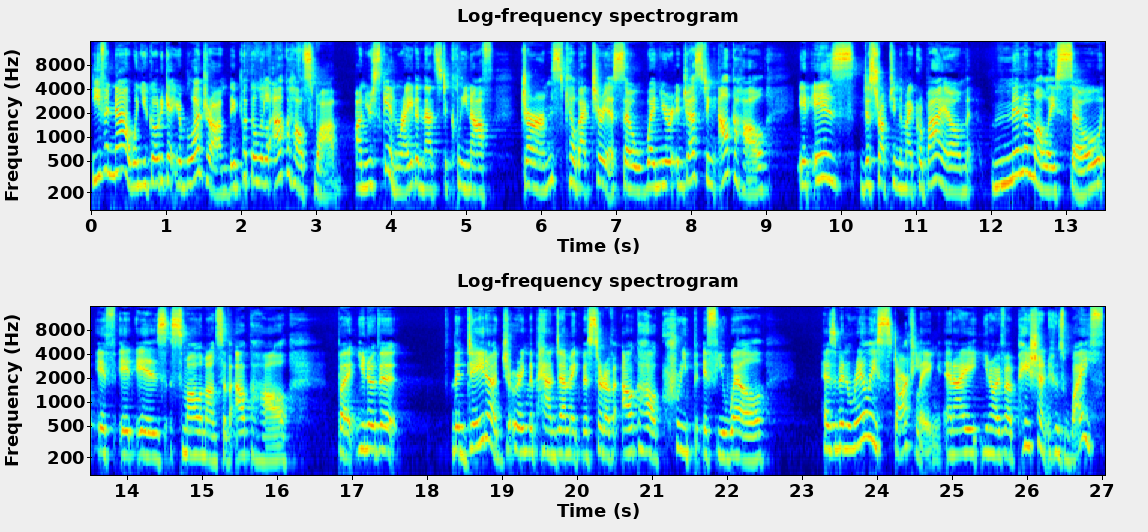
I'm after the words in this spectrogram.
Even now, when you go to get your blood drawn, they put the little alcohol swab on your skin, right? And that's to clean off germs, kill bacteria. So when you're ingesting alcohol, it is disrupting the microbiome, minimally so if it is small amounts of alcohol. But you know, the the data during the pandemic, this sort of alcohol creep, if you will, has been really startling. And I, you know, I have a patient whose wife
